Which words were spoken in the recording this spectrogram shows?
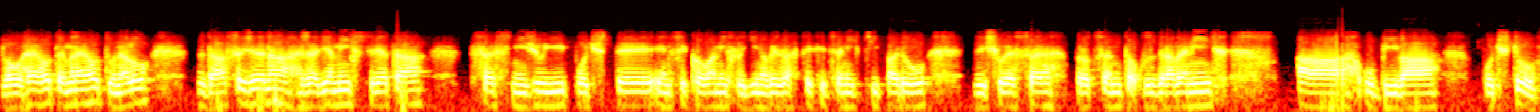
dlouhého temného tunelu. Zdá se, že na řadě míst světa se snižují počty infikovaných lidí, nově zachycených případů, zvyšuje se procento uzdravených a ubývá počtu,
